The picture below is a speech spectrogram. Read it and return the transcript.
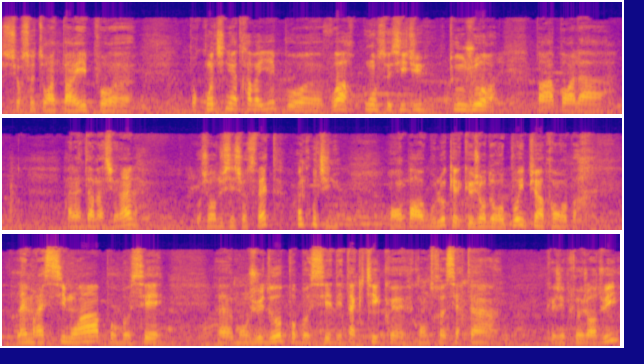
sur ce tournoi de Paris pour pour continuer à travailler, pour euh, voir où on se situe, toujours par rapport à l'international. Aujourd'hui, c'est chose faite. On continue. On repart au boulot, quelques jours de repos, et puis après, on repart. Là, il me reste six mois pour bosser euh, mon judo, pour bosser des tactiques euh, contre certains que j'ai pris aujourd'hui,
